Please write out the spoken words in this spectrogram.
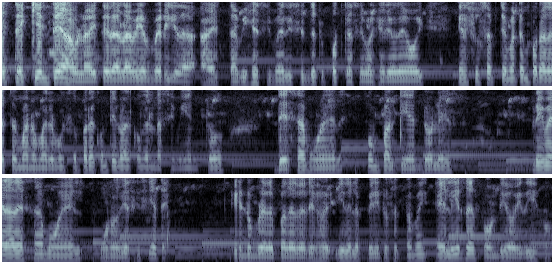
Este quien te habla y te da la bienvenida a esta vigésima edición de tu podcast Evangelio de hoy en su séptima temporada tu hermano Mario Hermoso para continuar con el nacimiento de Samuel compartiéndoles Primera de Samuel 1.17 En nombre del Padre, del Hijo y del Espíritu Santo. Amén. Elí respondió y dijo,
